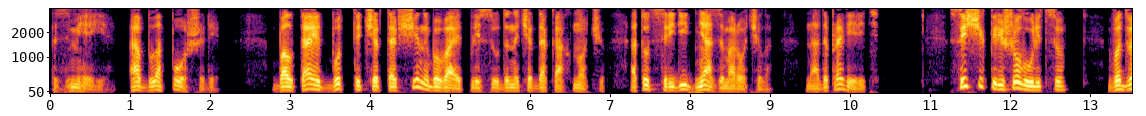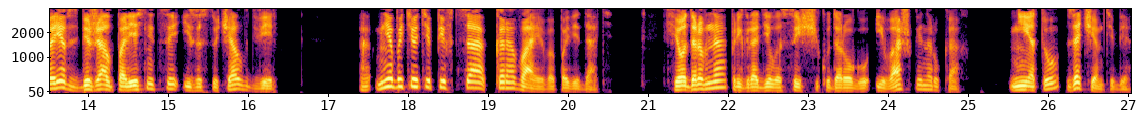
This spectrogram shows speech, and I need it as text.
змеи, облапошили. Болтают, будто чертовщина бывает в лесу да на чердаках ночью, а тут среди дня заморочило. Надо проверить. Сыщик перешел улицу, во дворе взбежал по лестнице и застучал в дверь. «Э, — Мне бы тетя певца Караваева повидать. Федоровна преградила сыщику дорогу Ивашкой на руках. — Нету. Зачем тебе?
